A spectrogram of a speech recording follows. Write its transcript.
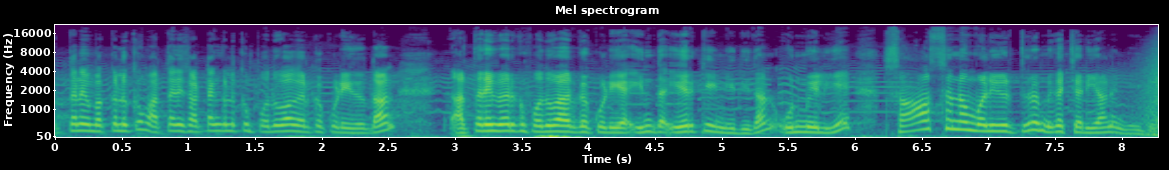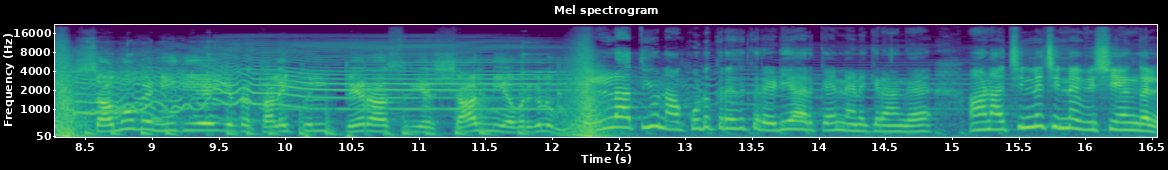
அத்தனை மக்களுக்கும் அத்தனை சட்டங்களுக்கும் பொதுவாக இருக்கக்கூடியது தான் அத்தனை பேருக்கும் பொதுவாக இருக்கக்கூடிய இந்த இயற்கை நீதி தான் உண்மையிலேயே சாசனம் வலியுறுத்துகிற மிகச்சரியான நீதி. சமூக நீதியே என்ற தலைப்பில் பேராசிரியர் ஷாலினி அவர்களும் எல்லாத்தையும் நான் கொடுக்கறதுக்கு ரெடியாக இருக்கேன்னு நினைக்கிறாங்க. ஆனால் சின்ன சின்ன விஷயங்கள்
